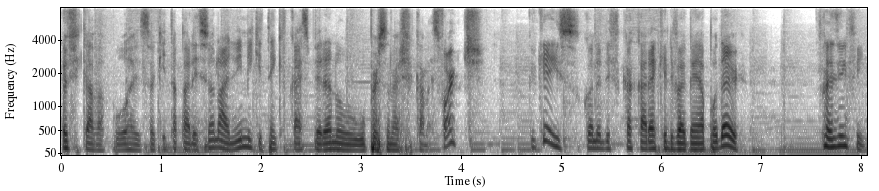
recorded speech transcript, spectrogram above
eu ficava, porra, isso aqui tá parecendo anime que tem que ficar esperando o personagem ficar mais forte? O que é isso? Quando ele ficar careca, ele vai ganhar poder? Mas enfim.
